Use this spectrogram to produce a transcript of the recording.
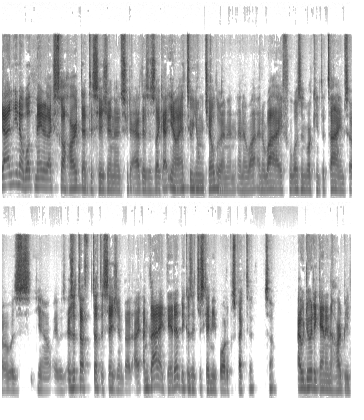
Yeah, and you know what made it extra hard that decision, and should add this is like I, you know I had two young children and, and a and a wife who wasn't working at the time, so it was you know it was it was a tough tough decision, but I, I'm glad I did it because it just gave me a broader perspective. So I would do it again in a heartbeat.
